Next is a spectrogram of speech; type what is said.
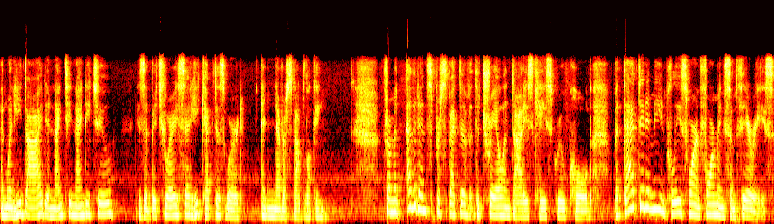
and when he died in 1992, his obituary said he kept his word and never stopped looking. From an evidence perspective, the trail in Dottie's case grew cold, but that didn't mean police weren't forming some theories.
